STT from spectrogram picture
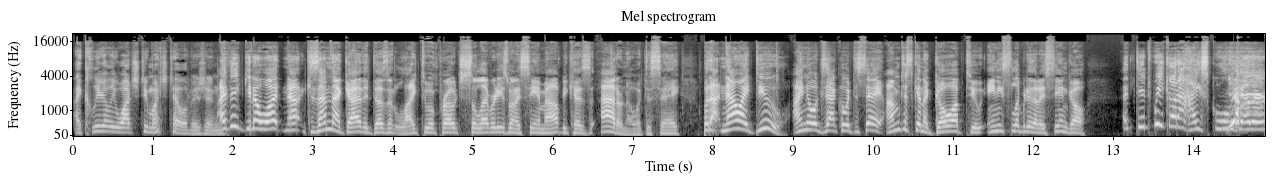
I clearly watch too much television. I think you know what now because I'm that guy that doesn't like to approach celebrities when I see them out because I don't know what to say. But I, now I do. I know exactly what to say. I'm just gonna go up to any celebrity that I see and go, "Uh, "Did we go to high school together?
